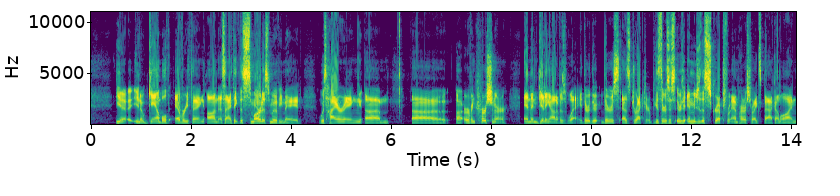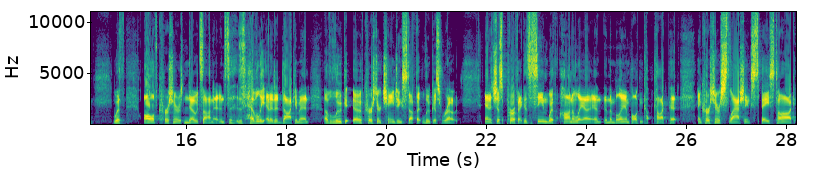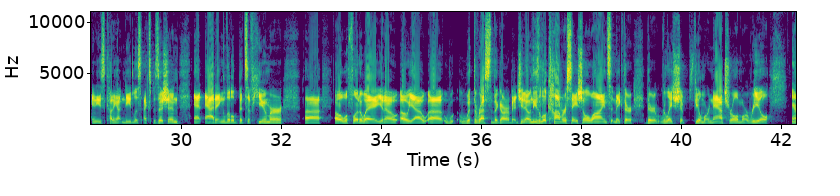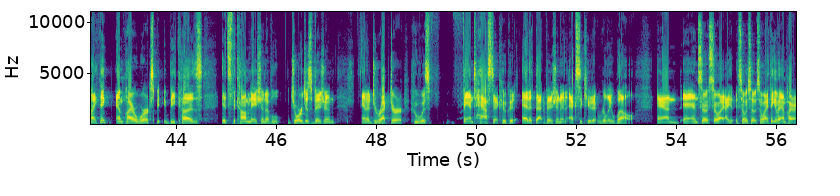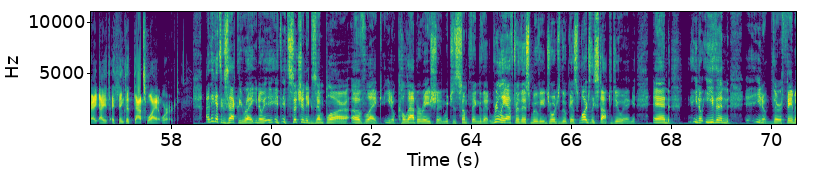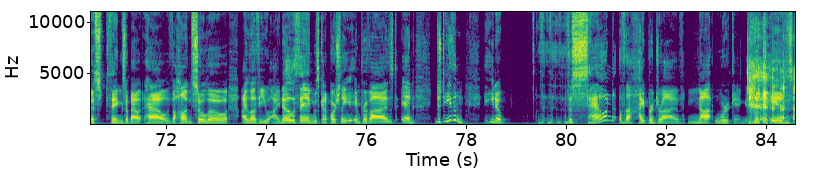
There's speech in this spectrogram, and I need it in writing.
you know, you know, gambled everything on this. And I think the smartest movie made was hiring um, uh, uh, Irvin Kershner and then getting out of his way. There, there, there's as director because there's there's an image of the script from Empire Strikes Back online with all of Kershner's notes on it, and it's this heavily edited document of Luke of Kershner changing stuff that Lucas wrote and it's just perfect. It's a scene with Han and Leia in, in the Millennium Falcon co- cockpit, and Kershner slashing space talk, and he's cutting out needless exposition and adding little bits of humor. Uh, oh, we'll float away, you know. Oh yeah, uh, w- with the rest of the garbage, you know. And these little conversational lines that make their their relationship feel more natural and more real. And I think Empire works be- because it's the combination of George's vision and a director who was fantastic who could edit that vision and execute it really well. And and so so I so so so when I think of Empire, I I think that that's why it worked. I think that's exactly right. You know, it, it's such an exemplar of like you know collaboration, which is something that really after this movie George Lucas largely stopped doing, and you know even you know there are famous things about how the Han Solo "I love you, I know" thing was kind of partially improvised, and just even you know the, the sound of the hyperdrive not working is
